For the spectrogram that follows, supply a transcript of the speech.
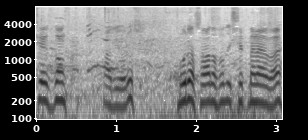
Şezlong arıyoruz. Burada sağda solda işletmeler var.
